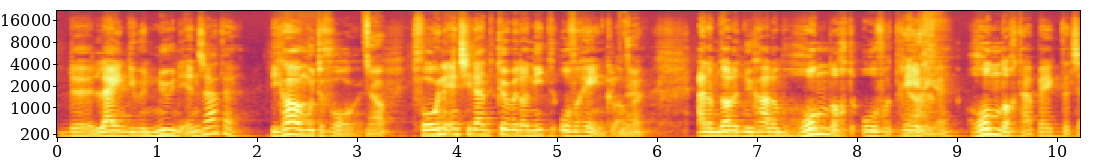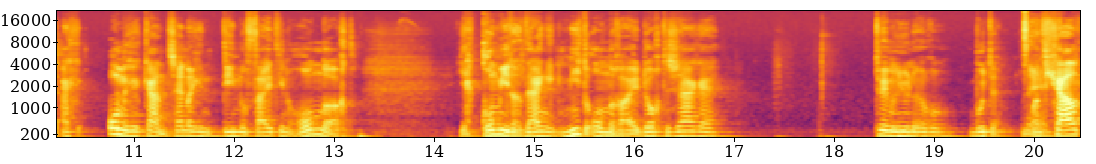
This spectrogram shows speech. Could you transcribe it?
de lijn die we nu inzetten. Die gaan we moeten volgen. Ja. Het volgende incident kunnen we er niet overheen klappen. Nee. En omdat het nu gaat om 100 overtredingen, 100 heb ik, dat is echt ongekend. Zijn er geen 10 of 15, 100. Ja, kom je er denk ik niet onderuit door te zeggen 2 miljoen euro boete. Nee. Want geld,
